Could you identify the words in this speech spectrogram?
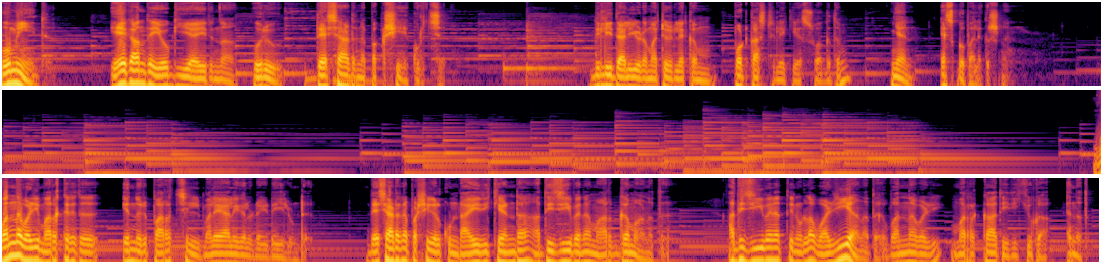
ഉമീദ് ഏകാന്ത യോഗിയായിരുന്ന ഒരു ദേശാടന പക്ഷിയെക്കുറിച്ച്. ദില്ലി ദാലിയുടെ മറ്റൊരു ലക്കം പോഡ്കാസ്റ്റിലേക്ക് സ്വാഗതം. ഞാൻ എസ് ഗോപാലകൃഷ്ണൻ. വന്ന വഴി മറക്കരുത് എന്നൊരു പറച്ചിൽ മലയാളികളുടെ ഇടയിലുണ്ട്. ദേശാടന പക്ഷികൾക്കുണ്ടായിരിക്കേണ്ട അതിജീവന മാർഗമാണത്. അതിജീവനത്തിനുള്ള വഴിയാണത് വന്ന വഴി മറക്കാതിരിക്കുക എന്നത്.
